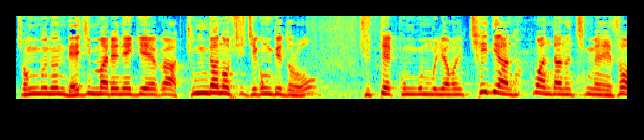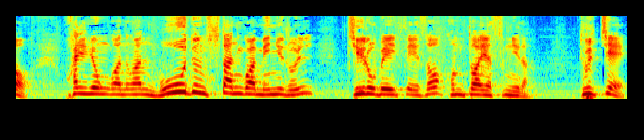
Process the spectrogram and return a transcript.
정부는 내 집 마련의 기회가 중단 없이 제공되도록 주택 공급 물량을 최대한 확보한다는 측면에서 활용 가능한 모든 수단과 메뉴를 제로 베이스에서 검토하였습니다. 둘째,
